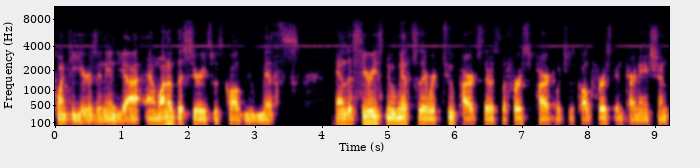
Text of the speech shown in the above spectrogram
20 years in India, and one of the series was called New Myths. And the series New Myths, there were two parts. There's the first part, which is called First Incarnation,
